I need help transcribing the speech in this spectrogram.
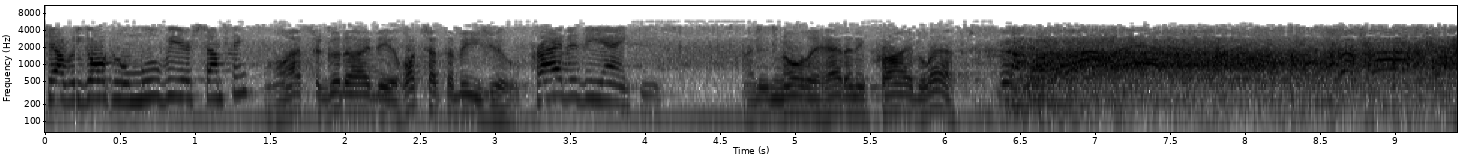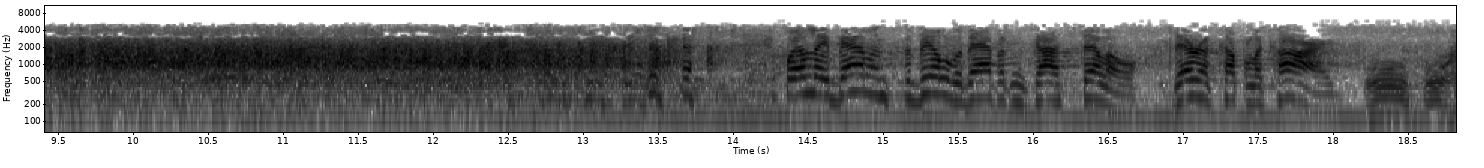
shall we go to a movie or something? Well, that's a good idea. What's at the Bijou? Pride of the Yankees. I didn't know they had any pride left. well, they balanced the bill with Abbott and Costello. They're a couple of cards. Oh, boy.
